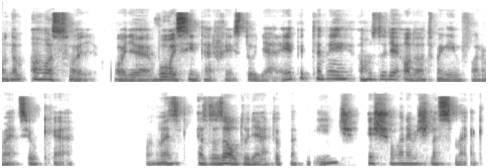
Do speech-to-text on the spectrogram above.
Mondom, ahhoz, hogy, hogy voice interface tudjál építeni, ahhoz ugye adat meg információ kell. Mondom, ez, ez az autógyártóknak nincs, és soha nem is lesz meg.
